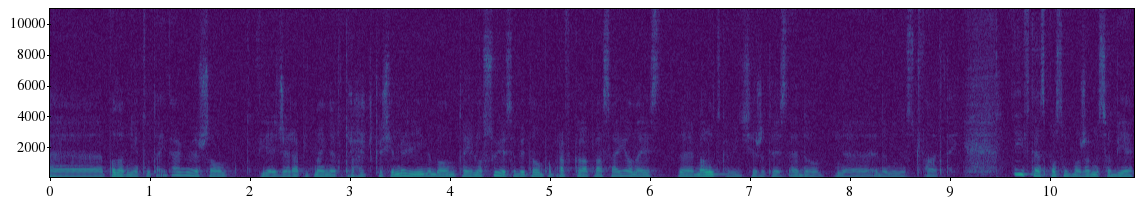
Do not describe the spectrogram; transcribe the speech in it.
E, podobnie tutaj, tak? Zresztą widać, że RapidMiner troszeczkę się myli, no bo on tutaj losuje sobie tą poprawkę Laplace'a i ona jest e, malutka, widzicie, że to jest e do, e do minus czwartej. I w ten sposób możemy sobie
